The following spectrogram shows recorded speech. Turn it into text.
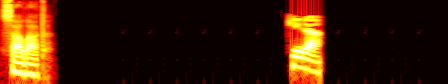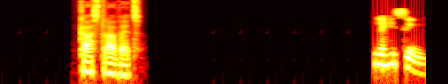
Salat. Kira. Kastravec Lehisim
